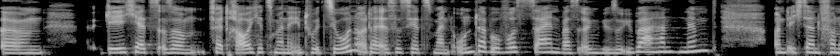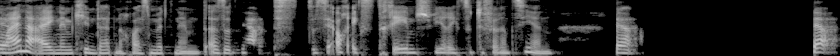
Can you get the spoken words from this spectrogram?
ähm, gehe ich jetzt, also vertraue ich jetzt meiner Intuition oder ist es jetzt mein Unterbewusstsein, was irgendwie so überhand nimmt und ich dann von ja. meiner eigenen Kindheit noch was mitnimmt? Also ja. das, das ist ja auch extrem schwierig zu differenzieren. Ja. Ja,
